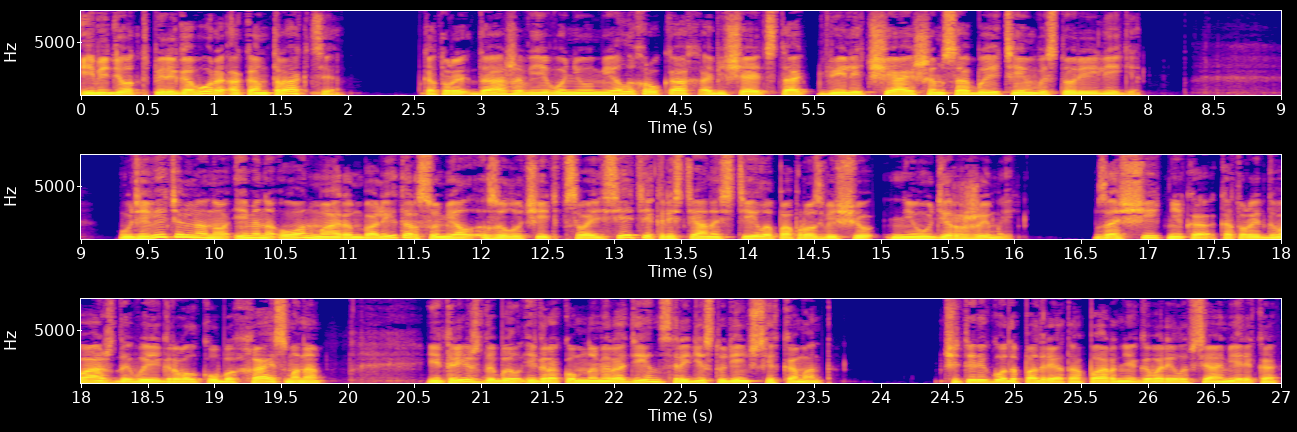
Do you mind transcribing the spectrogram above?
и ведет переговоры о контракте, который даже в его неумелых руках обещает стать величайшим событием в истории лиги. Удивительно, но именно он, Майрон Болитер, сумел залучить в свои сети Кристиана Стила по прозвищу «Неудержимый», защитника, который дважды выигрывал Кубок Хайсмана — и трижды был игроком номер один среди студенческих команд. Четыре года подряд о парне говорила вся Америка.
